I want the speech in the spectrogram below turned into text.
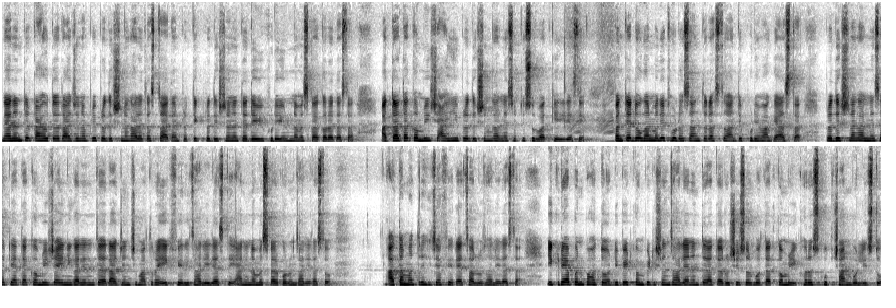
त्यानंतर काय होतं? राजन आपली प्रदक्षिणा घालत असतात आणि प्रत्येक प्रदक्षिणानंतर देवी पुढे येऊन नमस्कार करत असतात. आता आता कमीची आई ही प्रदक्षिण घालण्यासाठी सुरुवात केलेली असते. पण त्या दोघांमध्ये थोडंसं अंतर असतं आणि ते पुढे मागे असतात. प्रदक्षिणा घालण्यासाठी आता कमीची आई निघाल्यानंतर राजांची मात्र एक फेरी झालेली असते आणि नमस्कार करून झालेला असतो. आता मात्र हिच्या फेऱ्या चालू झालेल्या असतात. इकडे आपण पाहतो डिबेट कॉम्पिटिशन झाल्यानंतर आता ऋषी सर बोलतात कमळी खरंच खूप छान बोललीस तू.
